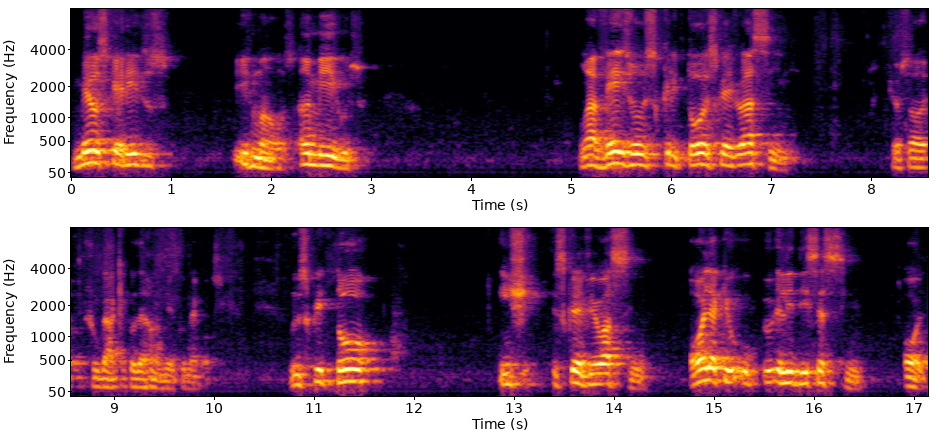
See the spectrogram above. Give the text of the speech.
Meus queridos irmãos, amigos, uma vez um escritor escreveu assim. Deixa eu só julgar aqui que eu derramei o negócio. O escritor escreveu assim. Olha que ele disse assim: olha,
